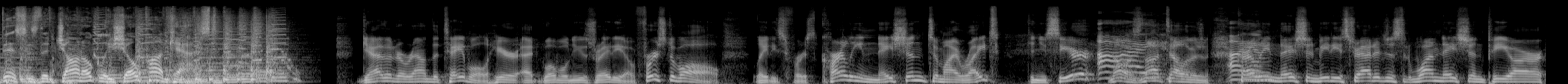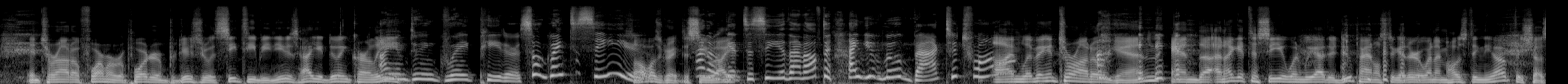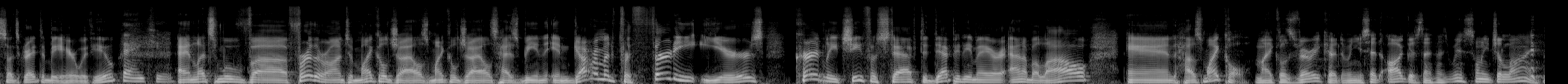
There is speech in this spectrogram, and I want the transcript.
This is the John Oakley Show podcast. Gathered around the table here at Global News Radio. First of all, ladies first, Karlene Nation to my right. Can you see her? no, it's not television. I Karlene am- Nation, media strategist at One Nation PR in Toronto, former reporter and producer with CTV News. How you doing, Karlene? I am doing great, Peter. So great to see you. It's always great to see I you. don't I- get to see you that often. And you've moved back to Toronto. I'm living in Toronto again, and uh, and I get to see you when we either do panels together or when I'm hosting the Oakley Show. So it's great to be here with you. Thank you. And let's move uh, further on to Michael Giles. Michael Giles has been in government for 30 years, currently Chief of Staff to Deputy Mayor Ana Bailao. And how's Michael? Michael's very good. When you said August, I thought, it's only July.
